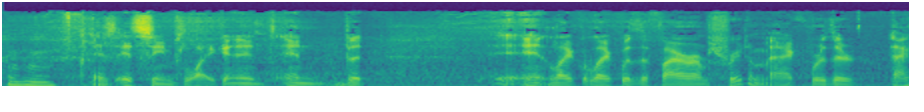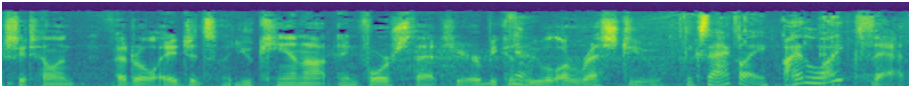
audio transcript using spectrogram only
Mhm. It, it seems like, and it, and but. And like like with the Firearms Freedom Act, where they're actually telling federal agents you cannot enforce that here because Yeah. we will arrest you. Exactly. I like that.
